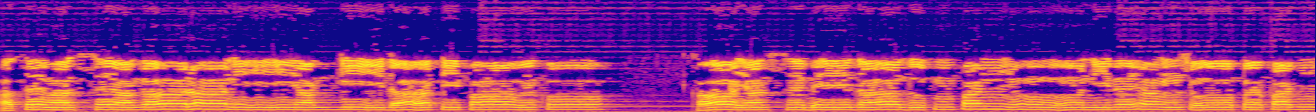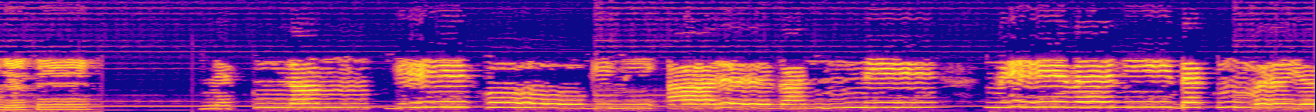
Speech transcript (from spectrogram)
අතවස්ස අගාරාණී අග්ගී දාති පාවකෝ කායස්ස බේදා දුප්පඤ්ඤෝ නිරයං සෝපපඤ්ඤති නැත්නම් ගේ හෝගිනි ආරගන්නේ මේවැනි දැක්මය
